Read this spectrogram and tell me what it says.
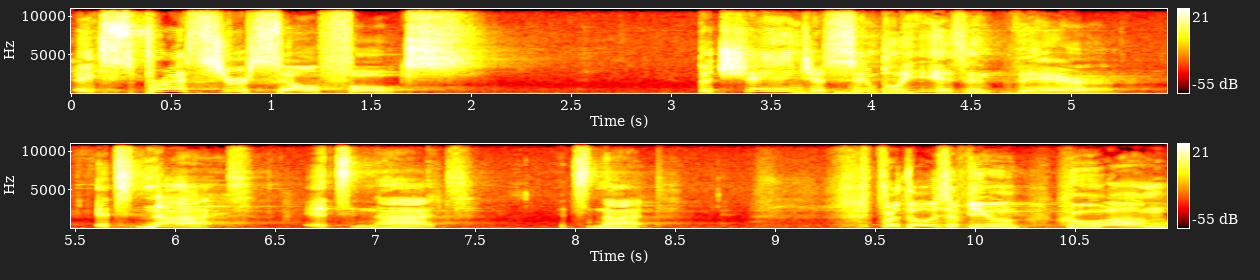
Express yourself, folks. The change just simply isn't there. It's not. It's not. It's not. For those of you who, um,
